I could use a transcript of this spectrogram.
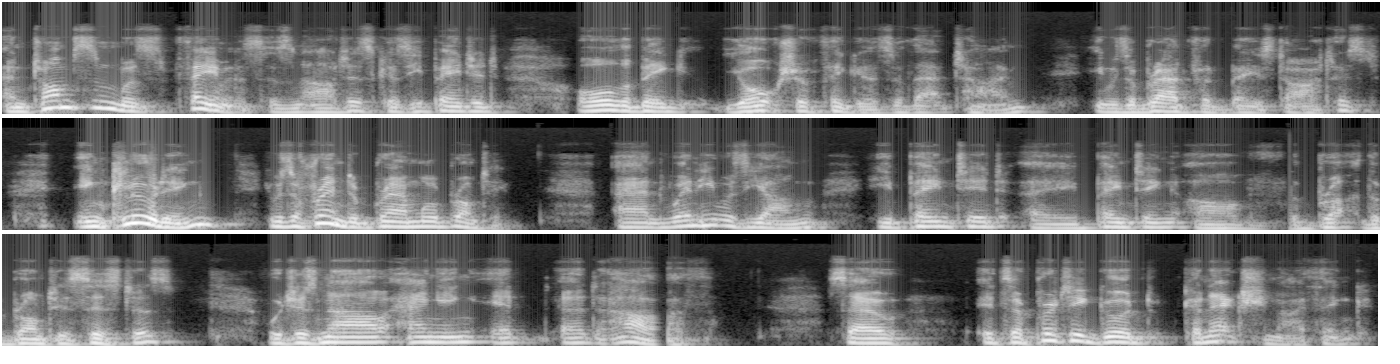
And Thompson was famous as an artist because he painted all the big Yorkshire figures of that time. He was a Bradford based artist, including, he was a friend of Branwell Bronte. And when he was young, he painted a painting of the, Br- the Bronte sisters, which is now hanging at, at Haworth. So it's a pretty good connection, I think.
